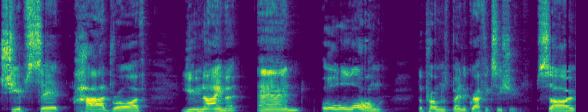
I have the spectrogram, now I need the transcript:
chipset, hard drive, you name it. And all along, the problem's been a graphics issue. So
